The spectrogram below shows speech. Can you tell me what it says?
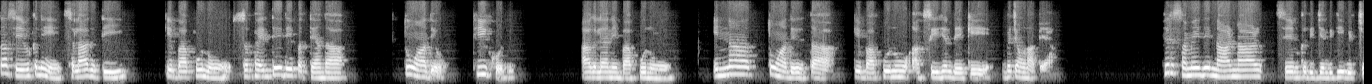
ਤਾਂ ਸੇਵਕ ਨੇ ਸਲਾਹ ਦਿੱਤੀ ਕਿ ਬਾਪੂ ਨੂੰ ਸਫੈਦੇ ਦੇ ਪੱਤਿਆਂ ਦਾ ਧੂਆਂ ਦਿਓ, ਠੀਕ ਹੋ ਜੂ ਅਗਲਿਆਂ ਨੇ ਬਾਪੂ ਨੂੰ ਇੰਨਾ ਧੂਆਂ ਦੇ ਦਿੱਤਾ ਕਿ ਬਾਪੂ ਨੂੰ ਆਕਸੀਜਨ ਦੇ ਕੇ ਬਚਾਉਣਾ ਪਿਆ। ਫਿਰ ਸਮੇਂ ਦੇ ਨਾਲ-ਨਾਲ ਸੇਵਕ ਦੀ ਜ਼ਿੰਦਗੀ ਵਿੱਚ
